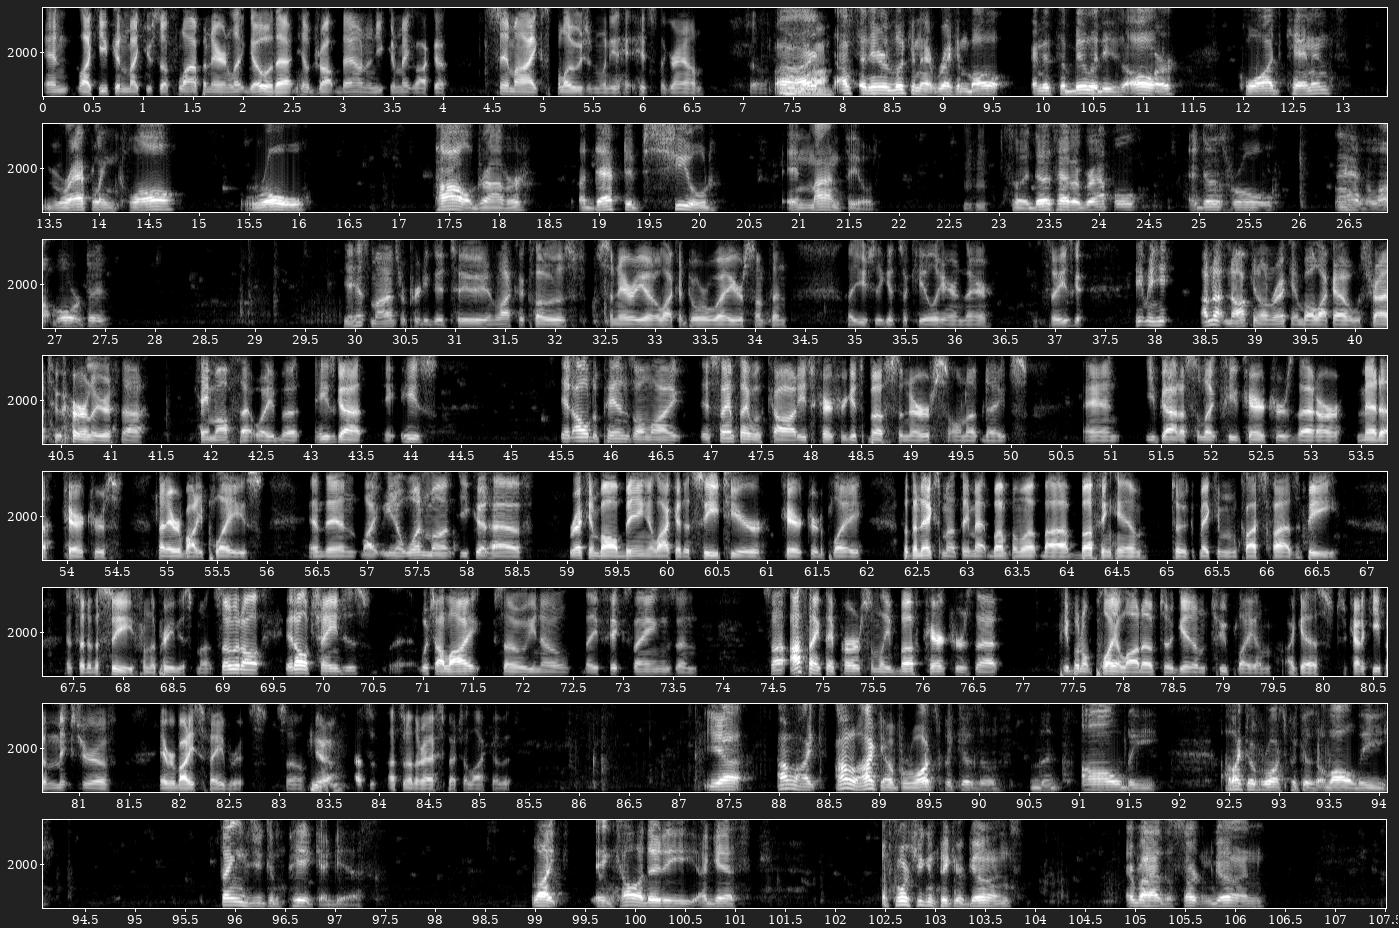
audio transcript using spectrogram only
And like you can make yourself fly up in there and let go of that, and he'll drop down, and you can make like a semi explosion when he hit, hits the ground. So Uh, Oh, I, i'm sitting here looking at Wrecking Ball, and its abilities are quad cannons, grappling claw, roll, pile driver, adaptive shield, and minefield. Mhm. So it does have a grapple, it does roll, and it has a lot more too. yeah, his mines are pretty good too. And like a closed scenario, like a doorway or something, that usually gets a kill here and there. So he's good. I mean, he, I'm not knocking on Wrecking Ball like I was trying to earlier if I came off that way, but he's got he's. It all depends on like it's the same thing with COD. Each character gets buffs and nerfs on updates, and you've got a select few characters that are meta characters that everybody plays, and then like you know one month you could have Wrecking Ball being like at a C tier character to play, but the next month they might bump him up by buffing him to make him classify as a B instead of a C from the previous month. So it all it all changes, which I like. So you know they fix things, and so I think they personally buff characters that people don't play a lot of to get them to play them. I guess to kind of keep a mixture of everybody's favorites. So yeah. that's that's another aspect I like of it. Yeah, I like I like Overwatch because of the all the I like Overwatch because of all the things you can pick, I guess. Like in Call of Duty, I guess of course you can pick your guns. Everybody has a certain gun,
